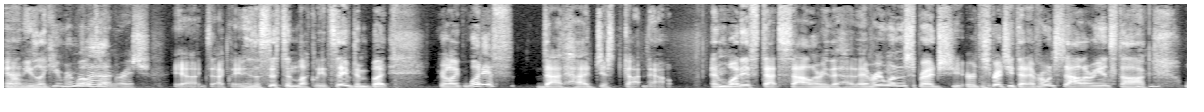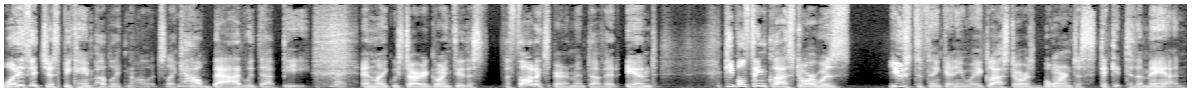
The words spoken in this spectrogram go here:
And he's like, "You remember Well that?" done, Rich. Yeah, exactly. And his assistant luckily had saved him. But we are like, what if that had just gotten out? And what mm-hmm. if that salary that had everyone's spreadsheet or the spreadsheet that everyone's salary and stock, mm-hmm. what if it just became public knowledge? Like how mm-hmm. bad would that be? Right. And like we started going through this the thought experiment of it. And people think Glassdoor was used to think anyway, Glassdoor is born to stick it to the man.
